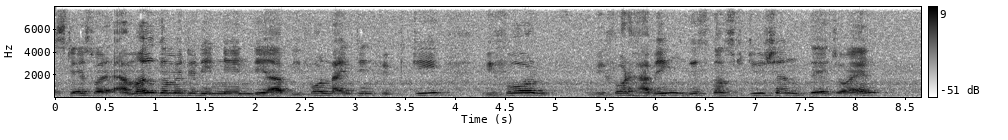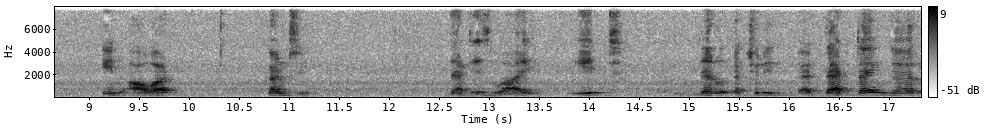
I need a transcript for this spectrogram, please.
states were amalgamated in India before 1950. Before, before having this constitution, they joined in our country. That is why it there actually at that time there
